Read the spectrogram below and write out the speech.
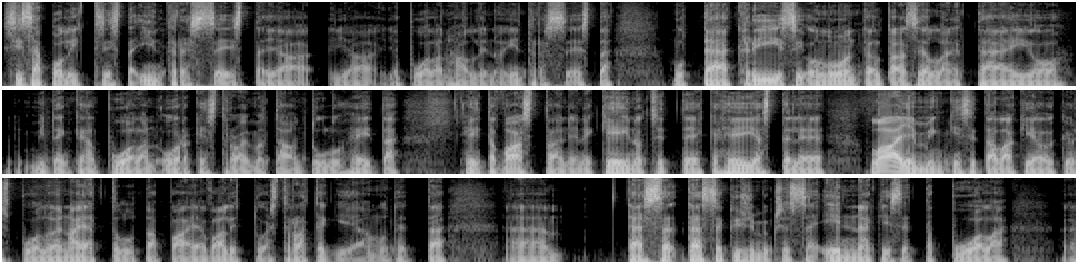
sisäpoliittisista intresseistä ja, ja, ja Puolan hallinnon intresseistä, mutta tämä kriisi on luonteeltaan sellainen, että tämä ei ole mitenkään Puolan orkestroima, tämä on tullut heitä, heitä vastaan. Ja ne keinot sitten ehkä heijastelee laajemminkin sitä lakia-oikeuspuolueen ajattelutapaa ja valittua strategiaa, mutta että ää, tässä, tässä kysymyksessä en näkisi, että Puola ö,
